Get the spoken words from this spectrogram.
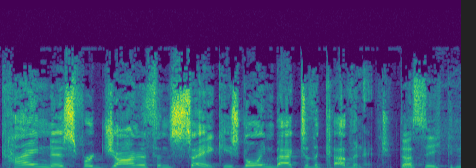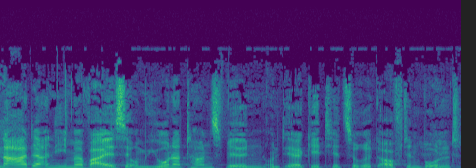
kindness for Jonathan's sake? He's going back to the covenant. dass ich Gnade an ihm erweise um Jonathans Willen, und er geht hier zurück auf den Bund.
